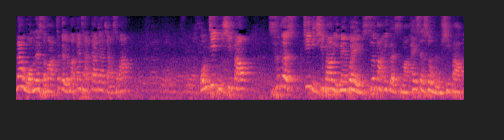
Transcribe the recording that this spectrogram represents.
让我们的什么这个有没有？刚才大家讲什么？我们基底细胞。这个基底细胞里面会释放一个什么黑色素母细胞？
